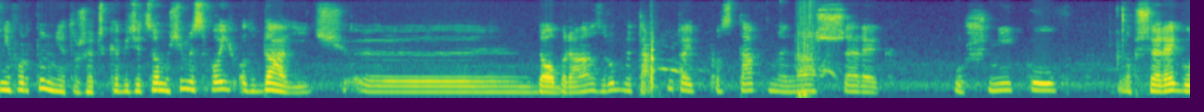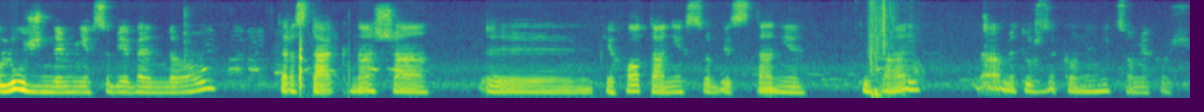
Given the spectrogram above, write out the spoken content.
niefortunnie troszeczkę. Wiecie co, musimy swoich oddalić. Yy, dobra, zróbmy tak. Tutaj postawmy nasz szereg puszników. No, w szeregu luźnym niech sobie będą. Teraz tak, nasza piechota niech sobie stanie tutaj. No, a my tuż za konnicą jakoś.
